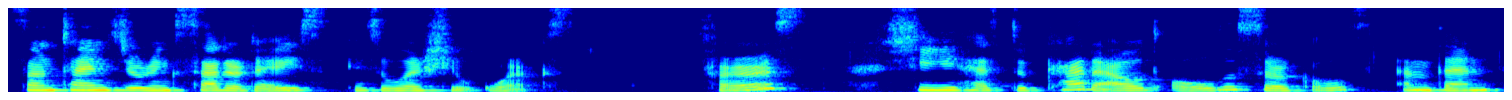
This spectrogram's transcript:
sometimes during Saturdays is where she works. First, she has to cut out all the circles and then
